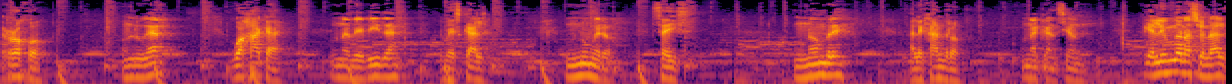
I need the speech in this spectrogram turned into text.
Rojo. Un lugar. Oaxaca. Una bebida. Mezcal. Un número. 6. Un nombre. Alejandro. Una canción. Y el himno nacional.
